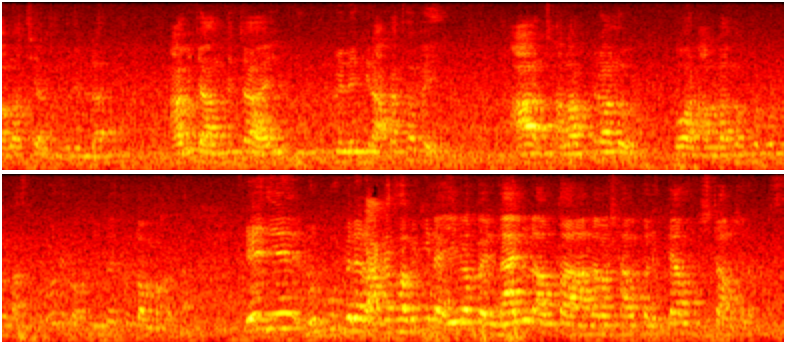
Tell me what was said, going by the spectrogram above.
ভালো আছি আলহামদুলিল্লাহ। আমি জানতে চাই রুকু পেলে কি রাখাত হবে? আর সালাম ফেরানোর পর আল্লাহ বলে লম্বা কথা। এই যে রুকু পেলে রাখাত হবে কিনা এই ব্যাপারে নাইবুল আলতা আল্লামা শাহখানি তেরো পৃষ্ঠা আলোচনা করছে।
